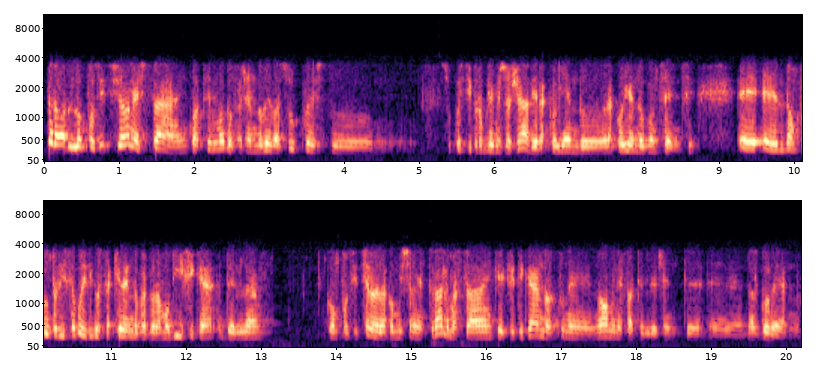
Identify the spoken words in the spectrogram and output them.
però l'opposizione sta in qualche modo facendo leva su, questo, su questi problemi sociali, raccogliendo, raccogliendo consensi e, e, da un punto di vista politico sta chiedendo proprio la modifica della composizione della commissione elettorale, ma sta anche criticando alcune nomine fatte di recente eh, dal governo.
